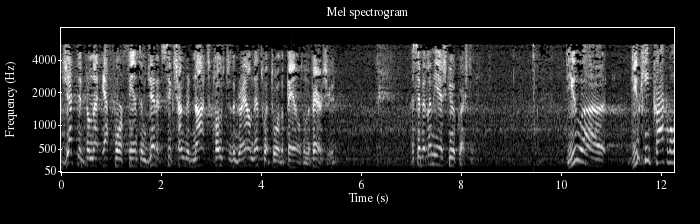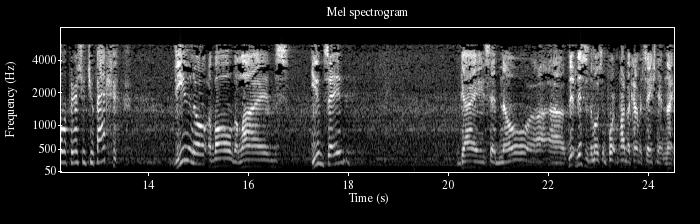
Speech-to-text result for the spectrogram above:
ejected from that F-4 Phantom jet at 600 knots close to the ground. That's what tore the panels in the parachute. I said, but let me ask you a question. Do you, uh, do you keep track of all the parachutes you pack? do you know of all the lives you've saved? Guy said, no. Uh, th- this is the most important part of the conversation at night.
